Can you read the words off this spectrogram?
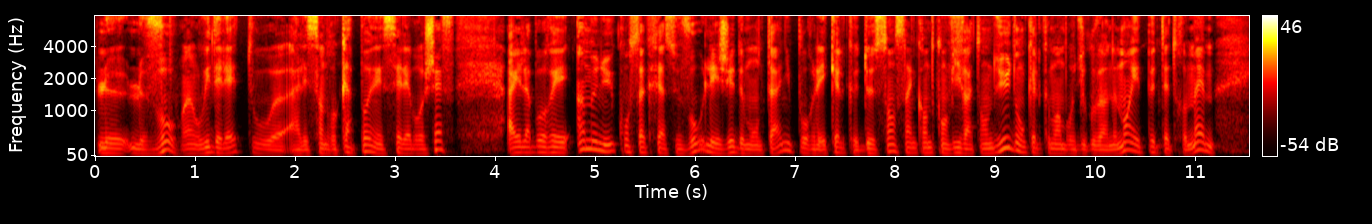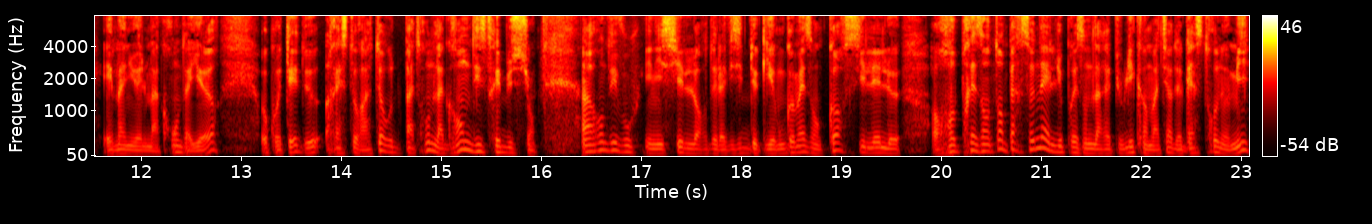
le, le veau, hein, Widelette, où euh, Alessandro Capone, célèbre chef, a élaboré un menu consacré à ce veau léger de montagne pour les quelques 250 convives attendus, dont quelques membres du gouvernement et peut-être même Emmanuel Macron d'ailleurs, aux côtés de restaurateurs ou de patrons de la grande distribution. Un rendez-vous initié lors de la visite de Guillaume Gomez en Corse. Il est le représentant personnel du président de la République en matière de gastronomie.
